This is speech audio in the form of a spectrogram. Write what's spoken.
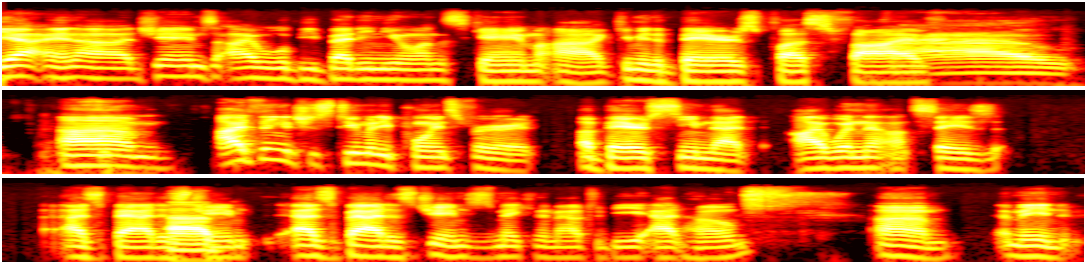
Yeah, and uh, James, I will be betting you on this game. Uh, give me the Bears plus five. Wow. Um, I think it's just too many points for a Bears team that I would not say is as bad as Bad. James as bad as James is making them out to be at home. Um, I mean,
